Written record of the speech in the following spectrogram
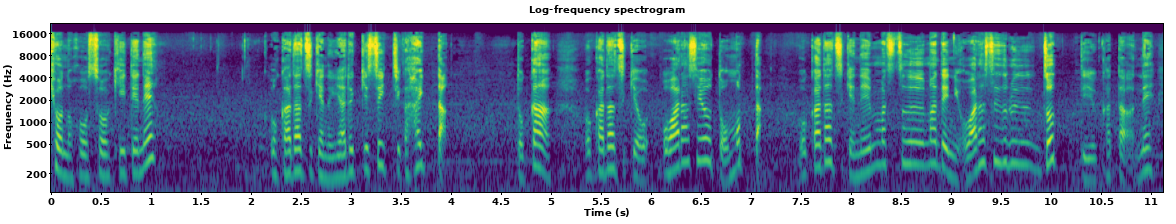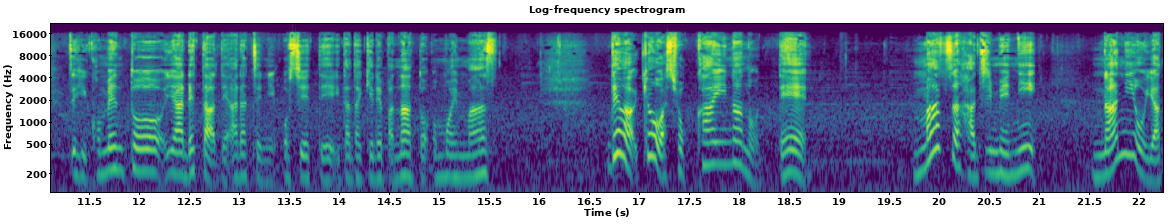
今日の放送を聞いてねお片付けのやる気スイッチが入ったとかお片付けを終わらせようと思ったお片付け年末までに終わらせるぞっていう方はねぜひコメントやレターであらちに教えていただければなと思います。では今日は初回なのでまずはじめに何をやっ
